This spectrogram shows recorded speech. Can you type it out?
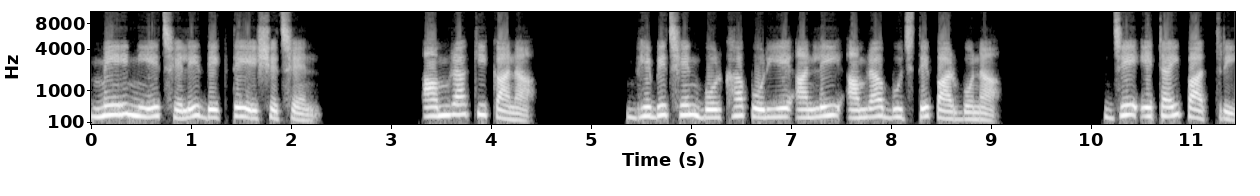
মেয়ে নিয়ে ছেলে দেখতে এসেছেন। আমরা কি কানা? ভেবেছেন বোরখা পরিয়ে আনলেই আমরা বুঝতে পারব না। যে এটাই পাত্রী।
